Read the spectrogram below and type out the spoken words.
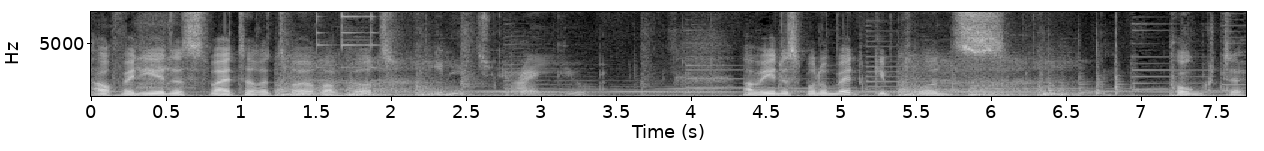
Auch wenn jedes weitere teurer wird. Aber jedes Monument gibt uns Punkte.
